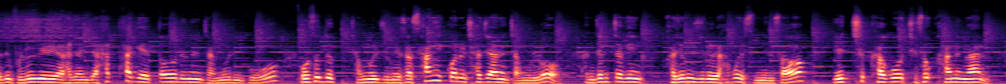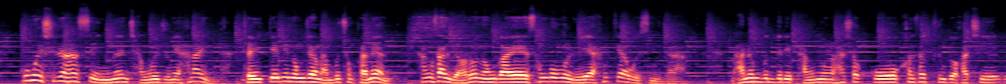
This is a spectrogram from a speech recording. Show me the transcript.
요즘 블루베리가 가장 이제 핫하게 떠오르는 작물이고 고소득 작물 중에서 상위권을 차지하는 작물로 안정적인 가정 유지를 하고 있으면서 예측하고 지속 가능한 꿈을 실현할 수 있는 작물 중에 하나입니다. 저희 깨비 농장 남부총파는 항상 여러 농가의 성공을 위해 함께하고 있습니다. 많은 분들이 방문을 하셨고 컨설팅도 같이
